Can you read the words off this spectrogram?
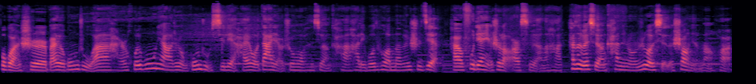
不管是白雪公主啊，还是灰姑娘这种公主系列，还有我大一点之后很喜欢看哈利波特、漫威世界，还有副店也是老二次元了哈，他特别喜欢看那种热血的少年漫画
